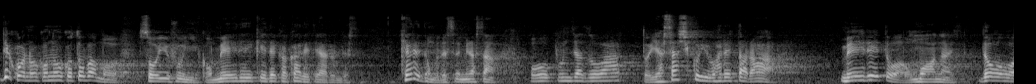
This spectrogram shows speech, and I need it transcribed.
でこのこの言葉もそういうふうにこう命令形で書かれてあるんです。けれどもですね皆さんオープン・ザ・ドアと優しく言われたら命令とは思わない。ドアを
